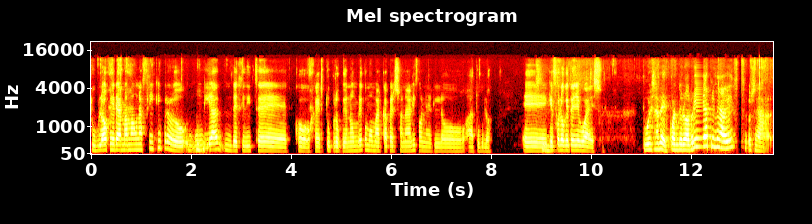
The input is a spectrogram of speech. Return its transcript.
tu blog era Mamá una friki, pero un día decidiste coger tu propio nombre como marca personal y ponerlo a tu blog. Eh, ¿Qué fue lo que te llevó a eso? Pues a ver, cuando lo abrí la primera vez, o sea,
